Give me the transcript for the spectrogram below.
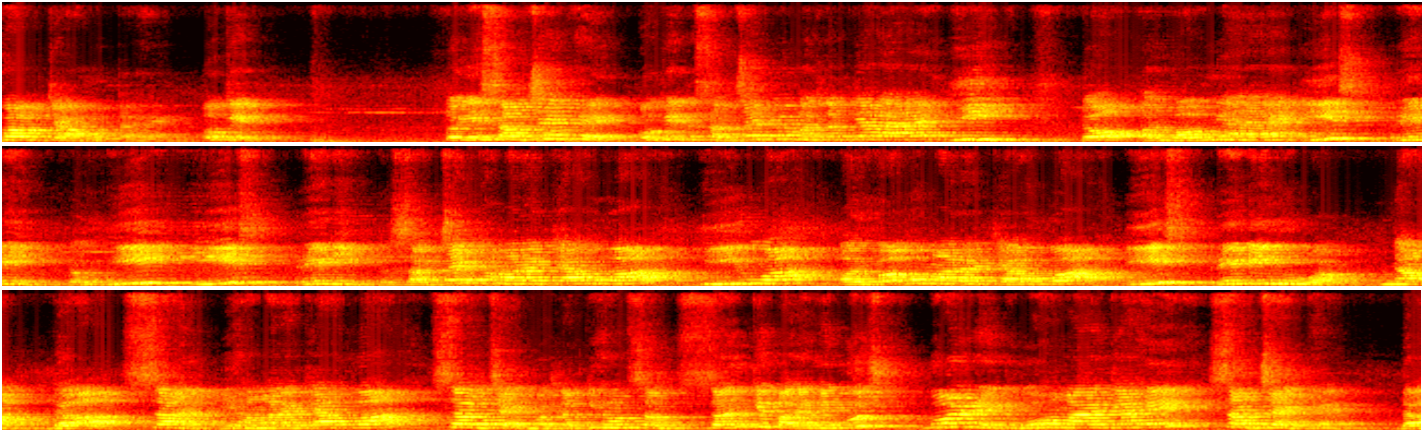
वर्ब क्या होता है ओके तो ये सब्जेक्ट है। ओके तो सब्जेक्ट में मतलब क्या आया है? ही तो और वर्ब में आया है इज़ रीडिंग तो ही इज़ रीडिंग तो सब्जेक्ट हमारा क्या हुआ? ही हुआ और वर्ब हमारा क्या हुआ? इज़ रीडिंग हुआ. नाउ द सन ये हमारा क्या हुआ सब्जेक्ट मतलब कि हम सब सन के बारे में कुछ बोल रहे थे वो हमारा क्या है सब्जेक्ट है द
